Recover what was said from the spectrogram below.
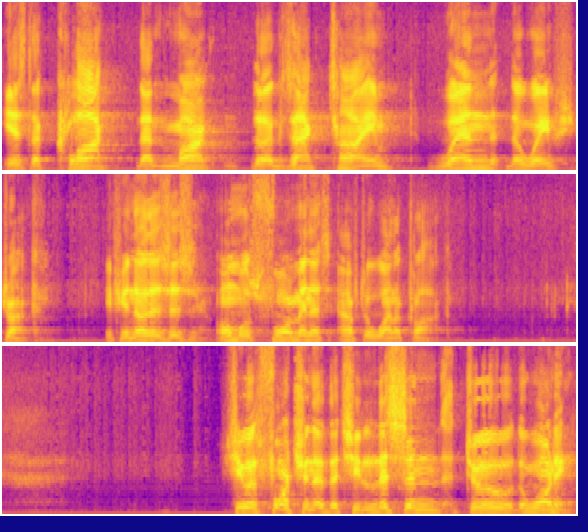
is the clock that marked the exact time when the wave struck. If you notice, it's almost four minutes after one o'clock. She was fortunate that she listened to the warning.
